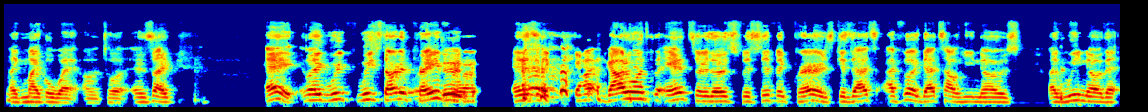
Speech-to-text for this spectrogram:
Like Michael went on the toilet, and it's like hey, like we we started praying Dude. for him, and it's like God, God wants to answer those specific prayers because that's I feel like that's how He knows. Like we know that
